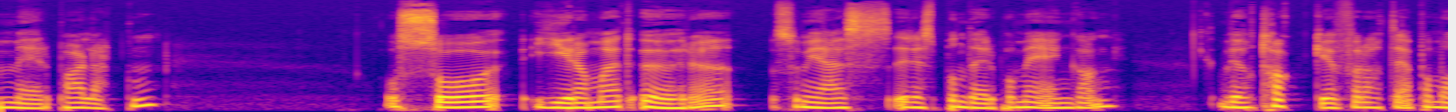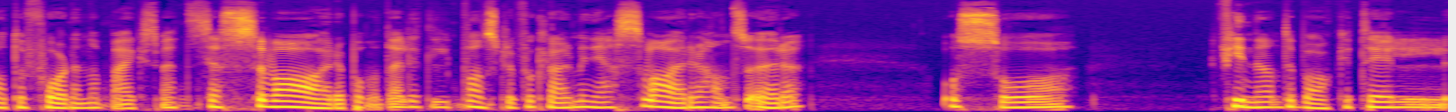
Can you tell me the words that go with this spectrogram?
mer på alerten. Og så gir han meg et øre som jeg responderer på med en gang, ved å takke for at jeg på en måte får den oppmerksomheten. Så jeg svarer på en måte, det er litt vanskelig å forklare, men jeg svarer hans øre. Og så finner han tilbake til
